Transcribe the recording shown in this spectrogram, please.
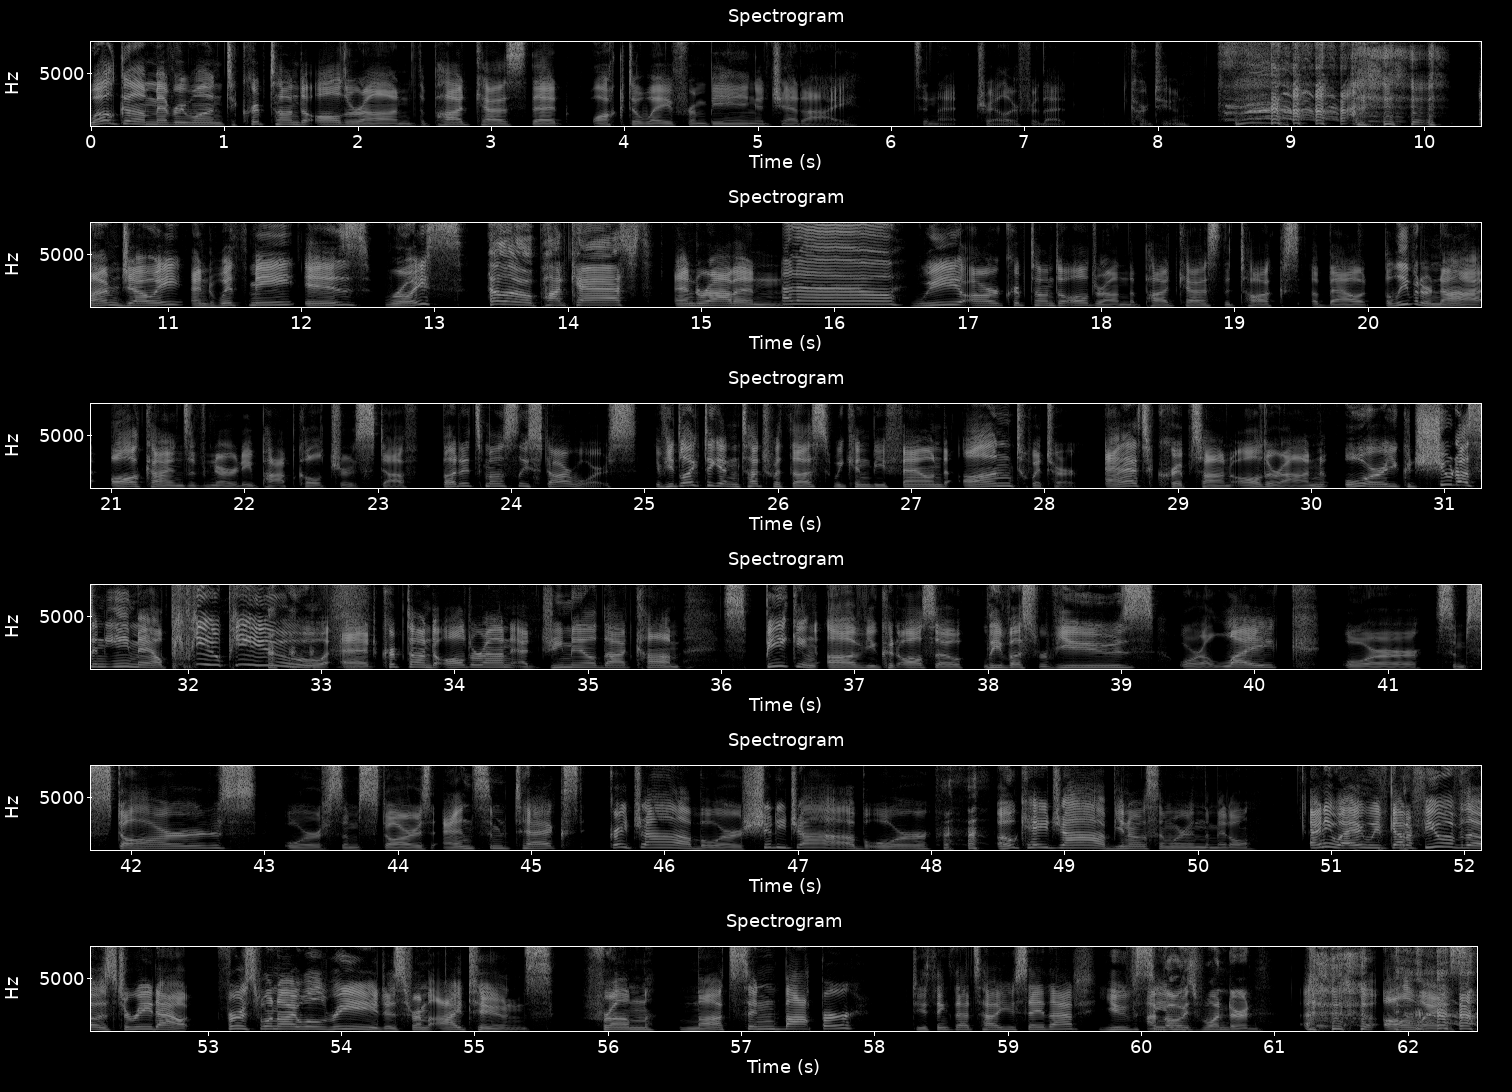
Welcome, everyone, to Krypton to Alderaan, the podcast that walked away from being a Jedi. It's in that trailer for that cartoon. I'm Joey, and with me is Royce Hello, podcast. and Robin. Hello. We are Krypton to Alderaan, the podcast that talks about, believe it or not, all kinds of nerdy pop culture stuff, but it's mostly Star Wars. If you'd like to get in touch with us, we can be found on Twitter at Krypton Alderaan, or you could shoot us an email, pew pew pew, at kryptontoalderaan at gmail.com. Speaking of, you could also leave us reviews or a like or some stars or some stars and some text. Great job or shitty job or okay job, you know, somewhere in the middle. Anyway, we've got a few of those to read out. First one I will read is from iTunes from Motzenbopper. Do you think that's how you say that? You've seen I've always wondered. always.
